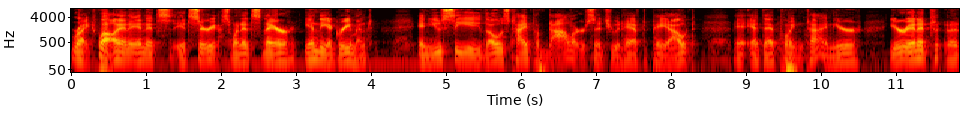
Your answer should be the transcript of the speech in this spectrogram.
Right. Well, and, and it's it's serious when it's there in the agreement. and you see those type of dollars that you would have to pay out right. at that point in time, you're you're in it to, uh,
